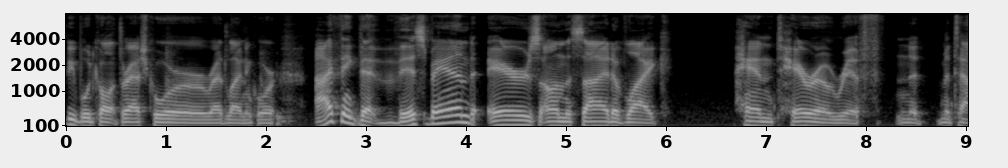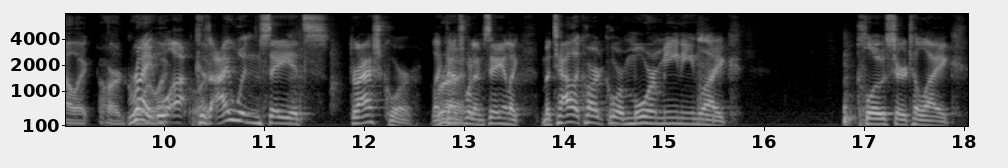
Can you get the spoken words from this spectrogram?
people would call it thrashcore or red lightning core. I think that this band airs on the side of like Pantera riff n- metallic hardcore. right. like- well, uh, because like- I wouldn't say it's thrashcore. Like that's what I'm saying. Like metallic hardcore, more meaning like closer to like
